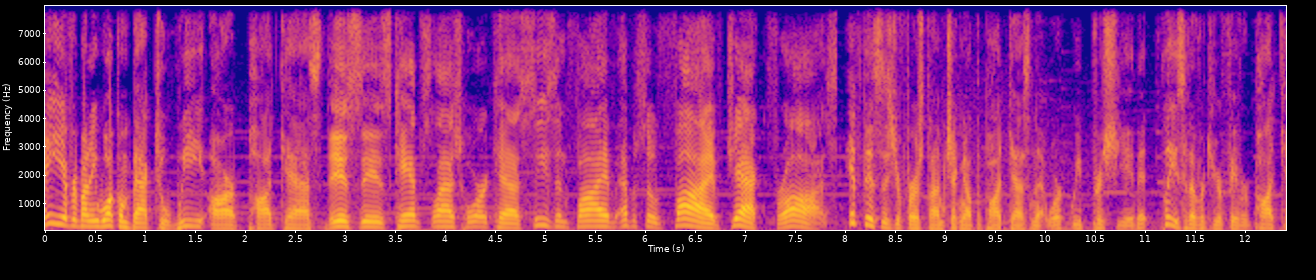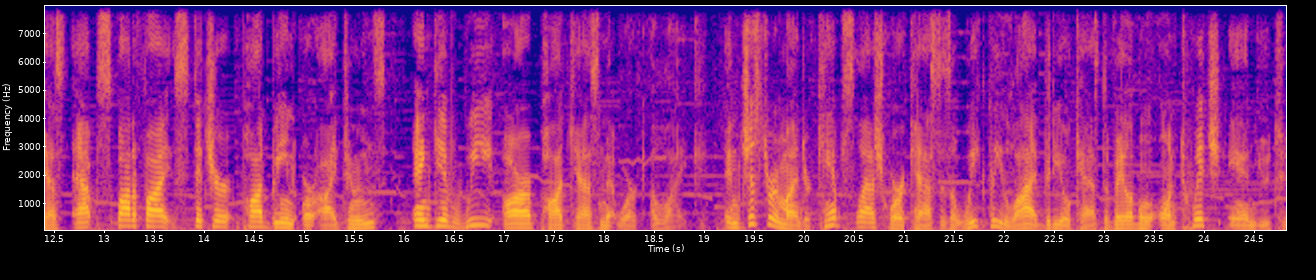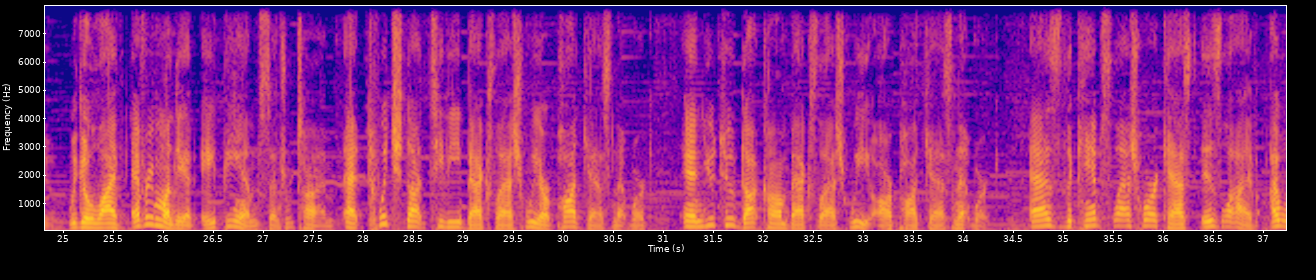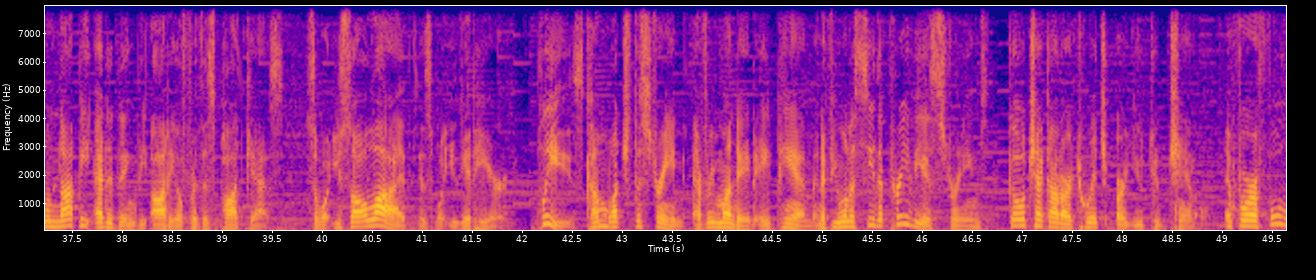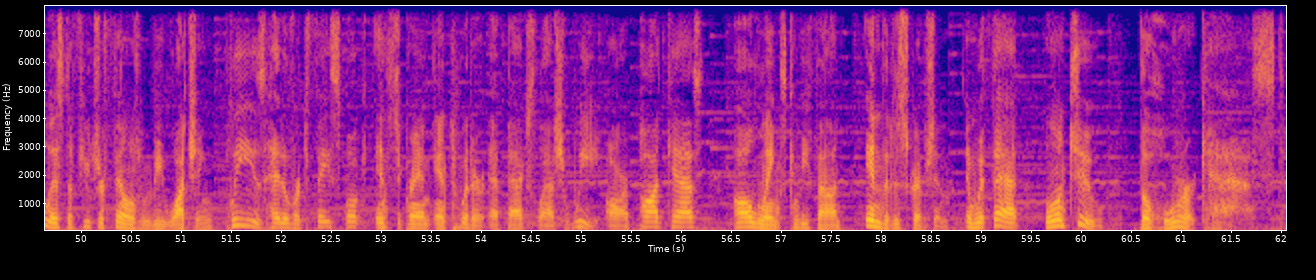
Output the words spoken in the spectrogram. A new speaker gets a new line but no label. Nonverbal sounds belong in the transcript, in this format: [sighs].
Hey everybody, welcome back to We Are Podcast. This is Camp Slash Horrorcast Season 5, Episode 5, Jack Frost. If this is your first time checking out the podcast network, we appreciate it. Please head over to your favorite podcast app, Spotify, Stitcher, Podbean, or iTunes, and give We Are Podcast Network a like. And just a reminder, Camp Slash Horrorcast is a weekly live video cast available on Twitch and YouTube. We go live every Monday at 8 p.m. Central Time at twitch.tv backslash We Are Podcast Network and youtube.com backslash We Are Podcast Network. As the Camp Slash Horrorcast is live, I will not be editing the audio for this podcast. So what you saw live is what you get here. Please come watch the stream every Monday at 8 p.m. And if you want to see the previous streams, go check out our Twitch or YouTube channel. And for a full list of future films we'll be watching, please head over to Facebook, Instagram, and Twitter at backslash We Are Podcast. All links can be found in the description. And with that, on to the horror cast.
